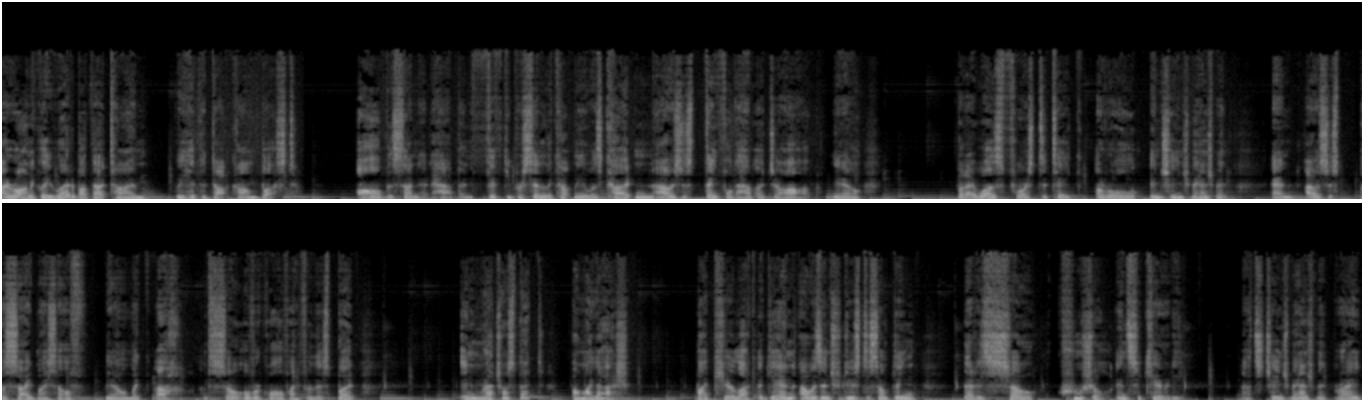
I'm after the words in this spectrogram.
Ironically, right about that time, we hit the dot com bust. All of a sudden it happened. 50% of the company was cut, and I was just thankful to have a job, you know? But I was forced to take a role in change management, and I was just beside myself. You know, I'm like, oh, I'm so overqualified for this. But in retrospect, oh my gosh, by pure luck, again, I was introduced to something that is so crucial in security. That's change management, right?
